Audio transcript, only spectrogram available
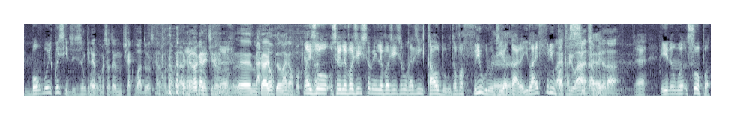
bom e conhecidos em São Que daí Paulo. começou a ter muito cheque voador, os caras falaram, não, melhor, melhor garantir no, no, É, no cartão. pagar um pouquinho. Mas a o, você levou a gente também, levou a gente no lugar de caldo. Tava frio no dia, cara. E lá é frio Lá pra é frio, ah, cacete. na velho. beira da... É. E uma sopa.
